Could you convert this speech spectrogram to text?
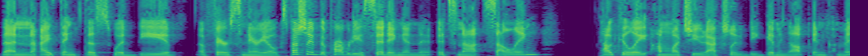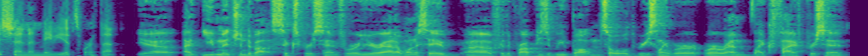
then I think this would be a fair scenario, especially if the property is sitting and it's not selling. Calculate how much you'd actually be giving up in commission, and maybe it's worth it. Yeah, I, you mentioned about six percent for where you're at. I want to say uh, for the properties that we bought and sold recently, we're we're around like five percent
